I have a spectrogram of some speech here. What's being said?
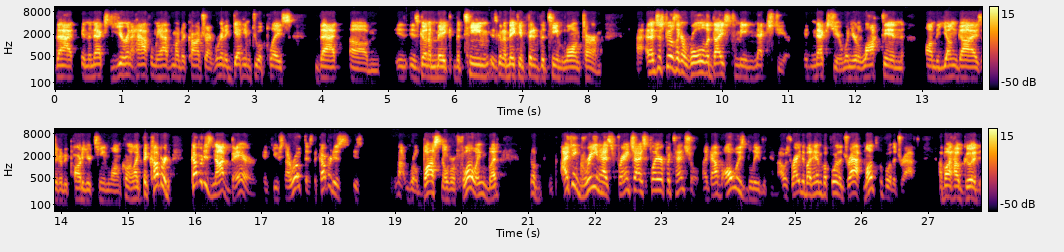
that in the next year and a half, when we have him under contract, we're going to get him to a place that um, is, is going to make the team is going to make him fit into the team long term. And it just feels like a roll of the dice to me next year. Next year, when you're locked in on the young guys that are going to be part of your team long term, like the cupboard cupboard is not bare in Houston. I wrote this. The cupboard is is not robust and overflowing, but you know, I think Green has franchise player potential. Like I've always believed in him. I was writing about him before the draft, months before the draft, about how good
